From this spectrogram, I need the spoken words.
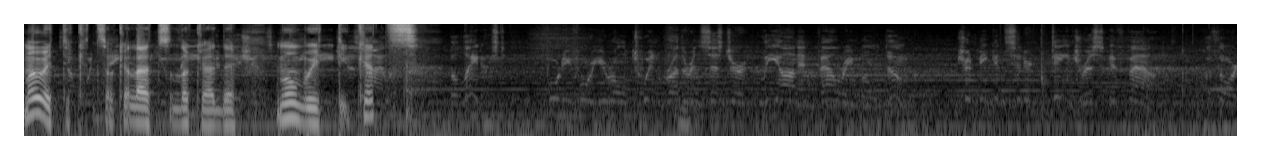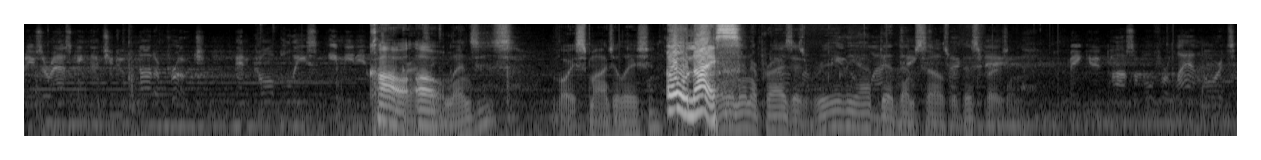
Movie tickets. Okay, let's look at the movie tickets. The latest, 44-year-old twin brother and sister Leon and Valerie Muldoon should be considered dangerous if found. Authorities are asking that you do not approach and call police immediately. Call. Graphic Oh. lenses, voice modulation. Oh, nice. Alien Enterprises really outdid themselves with this version. making it possible for landlords to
